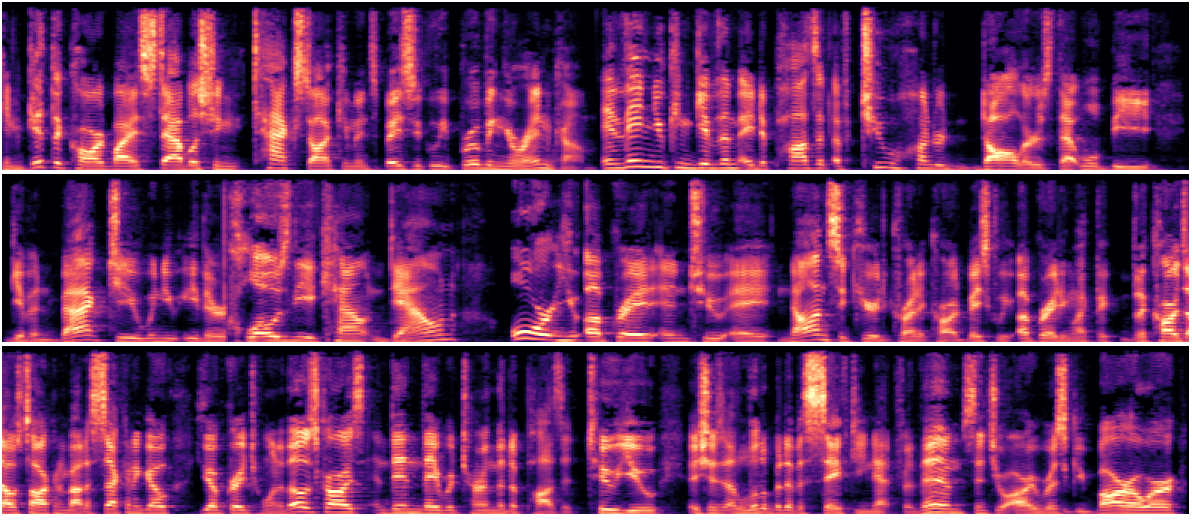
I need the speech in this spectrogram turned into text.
can get the card by establishing tax documents, basically proving your income. And then you can give them a deposit of $200 that will be given back to you when you either close the account down or you upgrade into a non-secured credit card, basically upgrading like the, the cards I was talking about a second ago. You upgrade to one of those cards, and then they return the deposit to you. It's just a little bit of a safety net for them since you are a risky borrower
